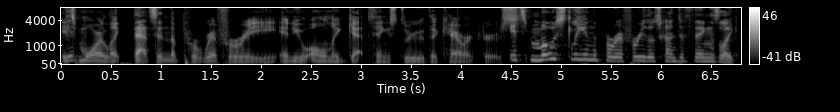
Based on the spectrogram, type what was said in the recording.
It's more like that's in the periphery, and you only get things through the characters. It's mostly in the periphery, those kinds of things. Like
